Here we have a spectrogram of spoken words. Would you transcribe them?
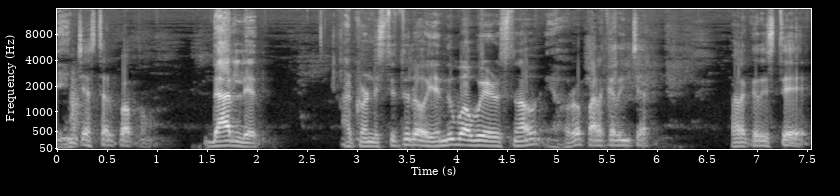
ఏం చేస్తాడు పాపం? దారి లేదు. అటువంటి స్థితిలో ఎందుకు బాబు ఏడుస్తున్నావు? ఎవరో పలకరించారు. పలకరిస్తే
